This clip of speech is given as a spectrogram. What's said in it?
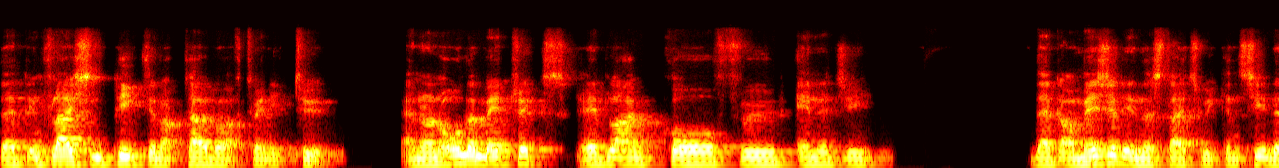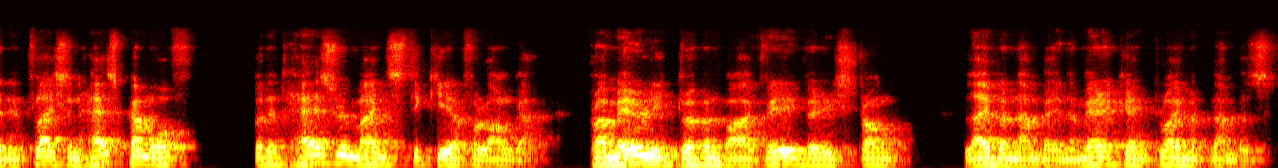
that inflation peaked in October of 22. And on all the metrics, headline, core, food, energy, that are measured in the States, we can see that inflation has come off, but it has remained stickier for longer, primarily driven by a very, very strong labor number in America. Employment numbers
